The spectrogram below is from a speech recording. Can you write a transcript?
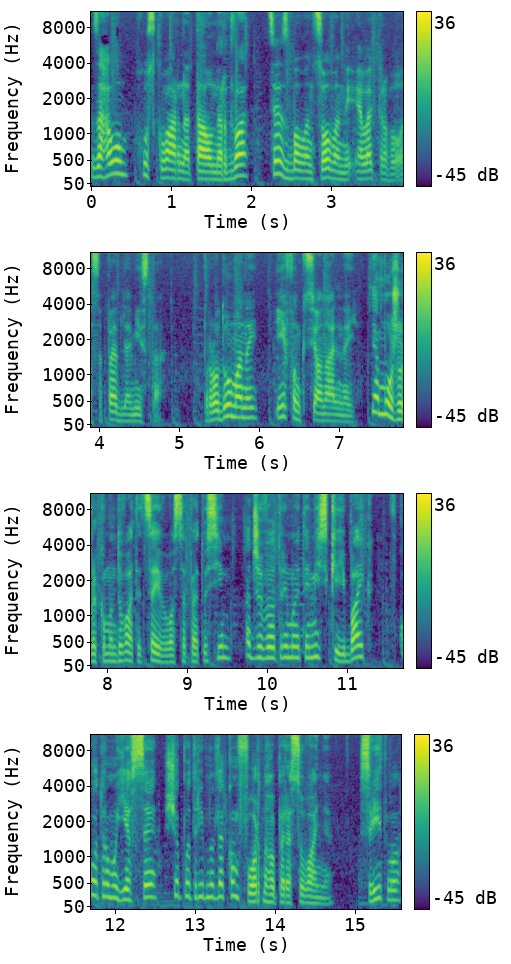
Загалом Husqvarna Towner 2 це збалансований електровелосипед для міста. Продуманий і функціональний. Я можу рекомендувати цей велосипед усім, адже ви отримуєте міський байк, в котрому є все, що потрібно для комфортного пересування: світло,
